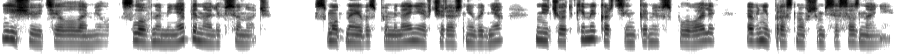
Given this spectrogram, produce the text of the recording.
Еще и тело ломило, словно меня пинали всю ночь. Смутные воспоминания вчерашнего дня нечеткими картинками всплывали в непроснувшемся сознании.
